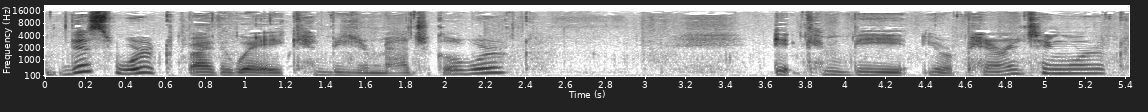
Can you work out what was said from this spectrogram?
This work, by the way, can be your magical work. It can be your parenting work.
